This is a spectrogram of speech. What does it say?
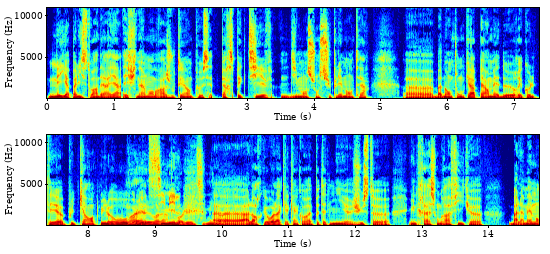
mais il n'y a pas l'histoire derrière. Et finalement, de rajouter un peu cette perspective, une dimension supplémentaire, euh, bah dans ton cas, permet de récolter euh, plus de 40 000 euros au, lieu de 6 000, alors que voilà, quelqu'un qui aurait peut-être mis juste une création graphique bah, la même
